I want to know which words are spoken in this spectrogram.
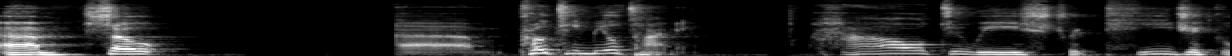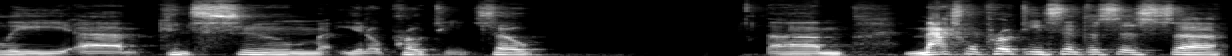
Um, so um, protein meal timing. How do we strategically um, consume, you know, protein? So, um, maximal protein synthesis uh,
